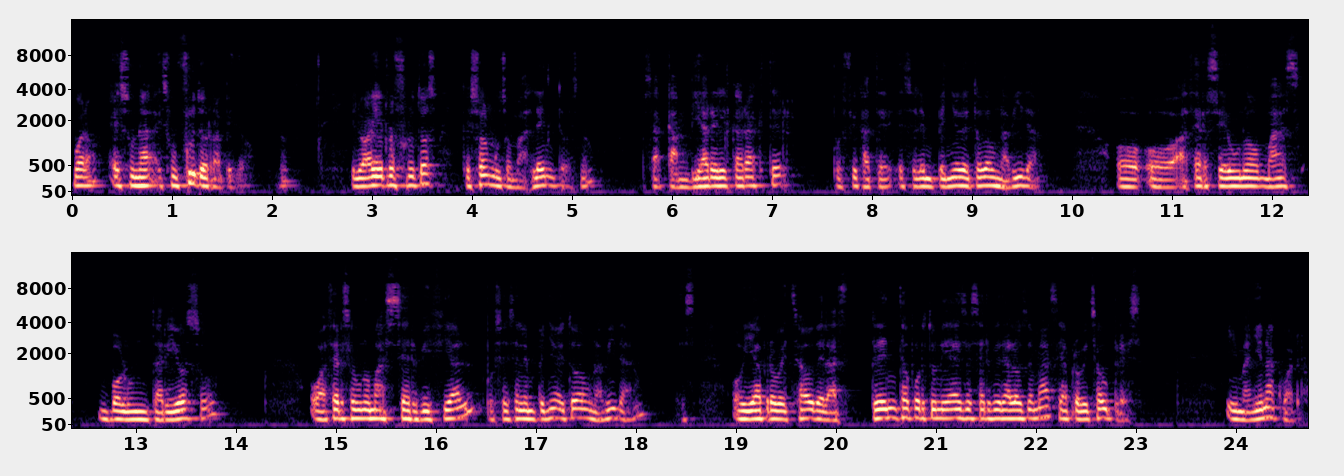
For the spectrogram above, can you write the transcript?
Bueno, es, una, es un fruto rápido. Y luego hay otros frutos que son mucho más lentos, ¿no? O sea, cambiar el carácter, pues fíjate, es el empeño de toda una vida. O, hacerse uno más voluntarioso o hacerse uno más servicial, pues es el empeño de toda una vida. ¿no? Es, hoy he aprovechado de las 30 oportunidades de servir a los demás, he aprovechado tres. Y mañana cuatro.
